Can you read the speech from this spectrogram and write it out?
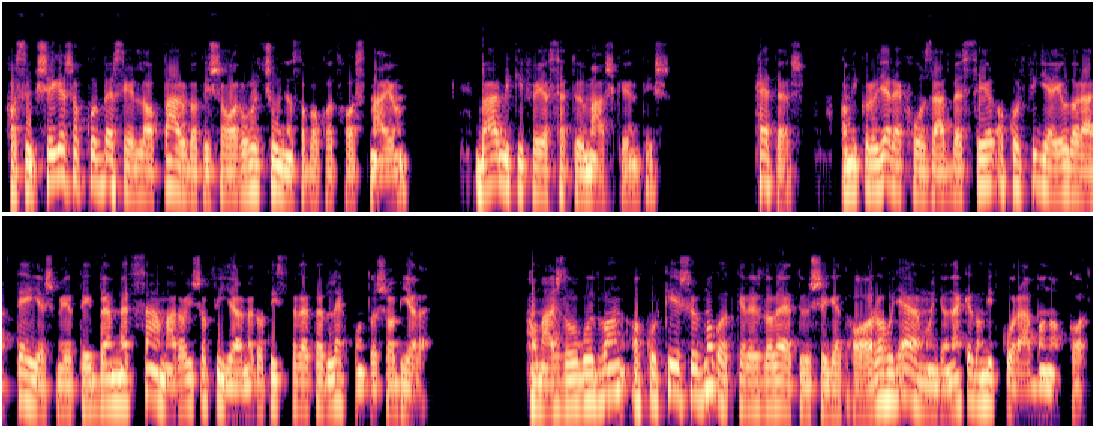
Ha szükséges, akkor beszélj le a párodat is arról, hogy csúnya szavakat használjon. Bármi kifejezhető másként is. Hetes. Amikor a gyerek hozzád beszél, akkor figyelj oda rá teljes mértékben, mert számára is a figyelmed a tiszteleted legfontosabb jele. Ha más dolgod van, akkor később magad keresd a lehetőséget arra, hogy elmondja neked, amit korábban akart.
